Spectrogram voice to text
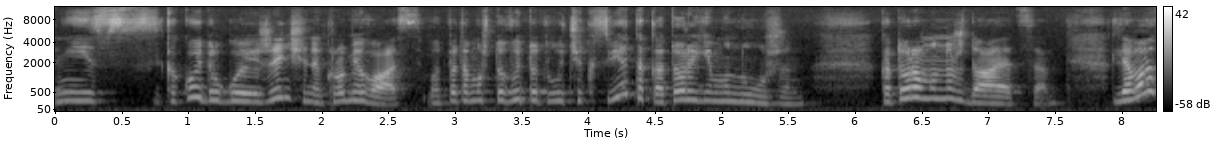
ни с какой другой женщиной, кроме вас. Вот потому что вы тот лучик света, который ему нужен котором он нуждается. Для вас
